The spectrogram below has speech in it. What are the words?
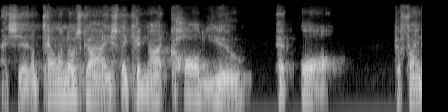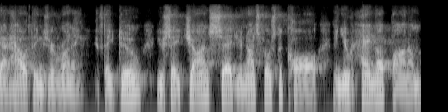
I said, I'm telling those guys they cannot call you at all to find out how things are running. If they do, you say, John said you're not supposed to call, and you hang up on them,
